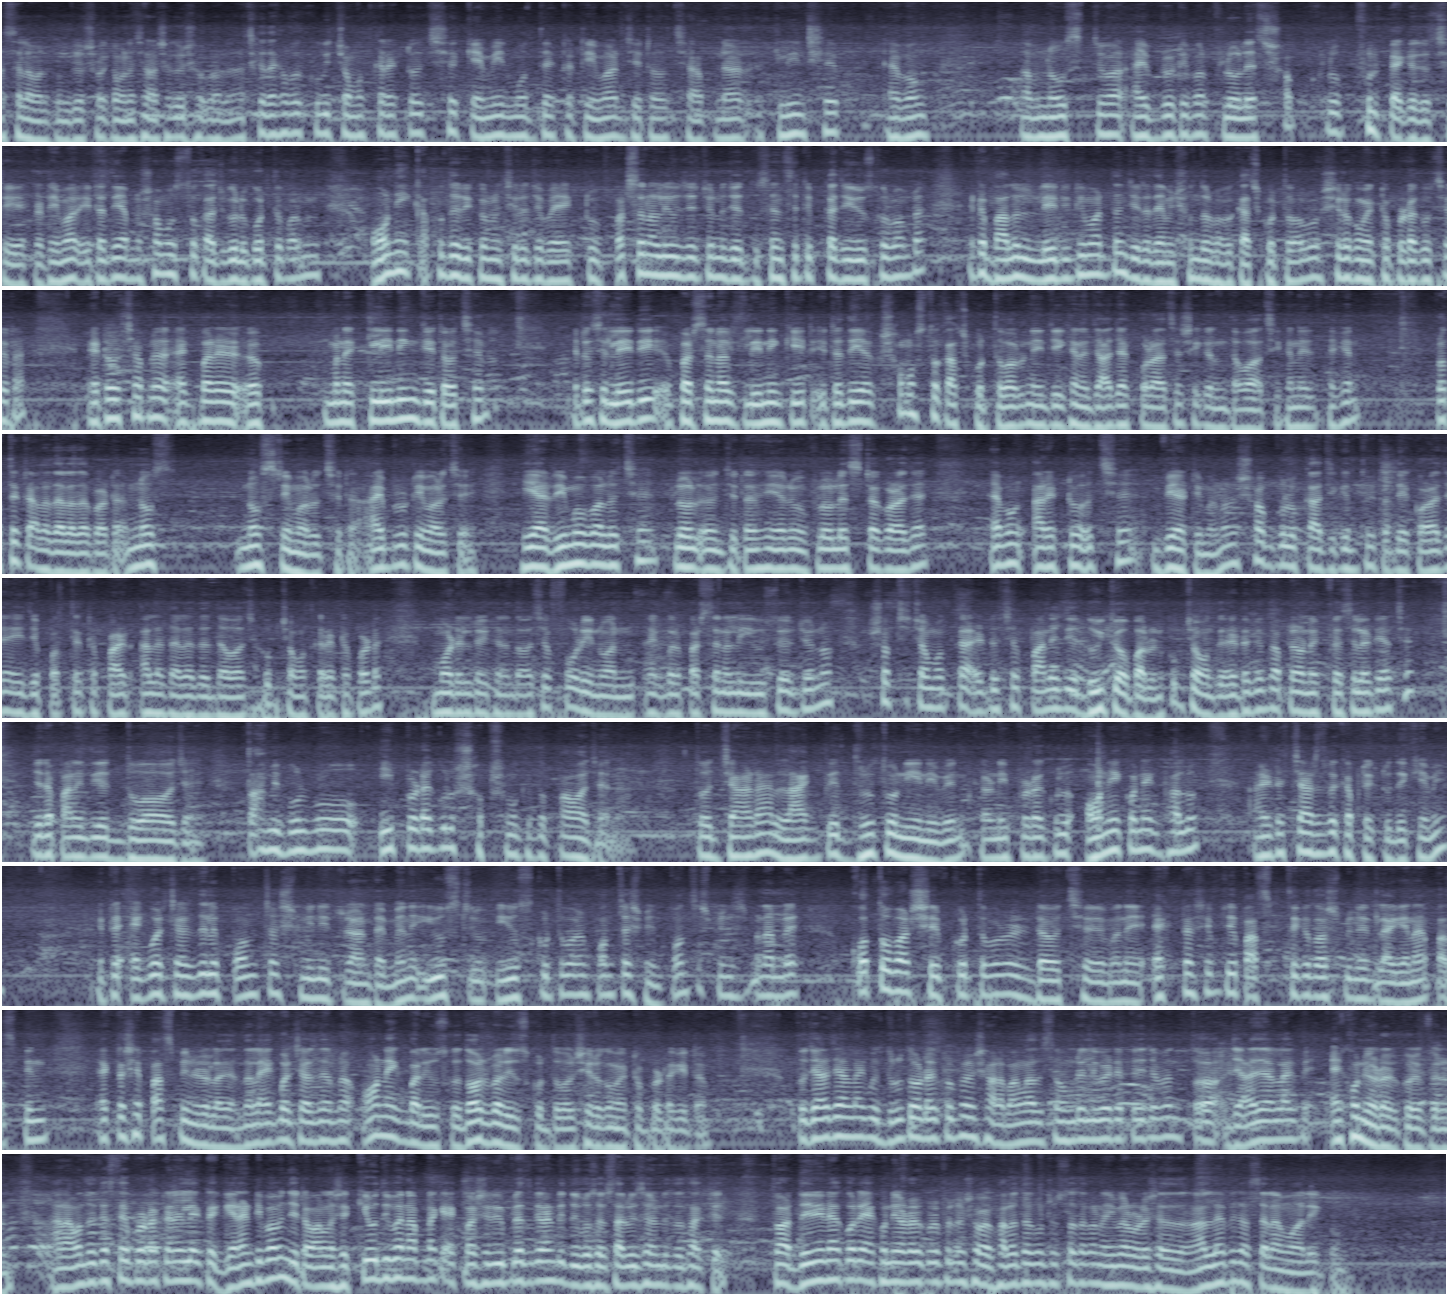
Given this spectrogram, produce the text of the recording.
আসসালামু আলাইকুম কেউ সবাই কেমন আছেন? আশা করি সব ভালো আজকে দেখাবো খুবই চমৎকার একটা হচ্ছে কেমির মধ্যে একটা টিমার, যেটা হচ্ছে আপনার ক্লিন শেপ এবং nose trimmer eyebrow trimmer flawless সবগুলো ফুল প্যাকেজ হচ্ছে একটা টিমার। এটা দিয়ে আপনি সমস্ত কাজগুলো করতে পারবেন। অনেক আপুদের রিকোয়ারমেন্ট ছিল যে, ভাই, একটু পার্সোনাল ইউজের জন্য যেহেতু সেন্সিটিভ কাজে ইউজ করব আমরা, একটা ভালো লেডি টিমার দেন, যেটা দিয়ে আমি সুন্দরভাবে কাজ করতে পারব। সেরকম একটা প্রোডাক্ট হচ্ছে এটা। এটা হচ্ছে আপনার একবারে মানে ক্লিনিং যেটা হচ্ছে এটা হচ্ছে লেডি পার্সোনাল ক্লিনিং কিট। এটা দিয়ে সমস্ত কাজ করতে পারবেন। এই যে এখানে যা যা করা আছে সেখানে দেওয়া আছে। এখানে দেখেন, প্রত্যেকটা আলাদা আলাদা পার্ট নোস নোস ট্রিমার হচ্ছে এটা, আইব্রো ট্রিমার হচ্ছে। হেয়ার রিমুভাল হচ্ছে, ফ্লো, যেটা হেয়ার ফ্লোলেসটা করা যায়। এবং আরেকটা হচ্ছে বিয়ার ট্রিমার। মানে সবগুলো কাজই কিন্তু এটা দিয়ে করা যায়। এই যে প্রত্যেকটা পার্ট আলাদা আলাদা দেওয়া আছে। খুব চমৎকার একটা প্রোডাক্ট মডেলটা এখানে দেওয়া আছে ফোর ইন ওয়ান একবার পার্সোনালি ইউজের জন্য। সবচেয়ে চমৎকার এটা হচ্ছে পানি দিয়ে ধুইতেও পারবেন। খুব চমৎকার। এটা কিন্তু আপনার অনেক ফ্যাসিলিটি আছে, যেটা পানি দিয়ে ধোয়াও যায়। তো আমি বলব, এই প্রোডাক্টগুলো সবসময় কিন্তু পাওয়া যায় না। তো যারা লাগবে দ্রুত নিয়ে নেবেন, কারণ এই প্রোডাক্টগুলো অনেক অনেক ভালো। আর এটা চার্জ ব্যাকআপটা একটু দেখি আমি। এটা একবার চার্জ দিলে পঞ্চাশ মিনিট রান টাইম মানে ইউজ ইউজ করতে পারবেন পঞ্চাশ মিনিট। পঞ্চাশ মিনিট মানে আমরা কতবার শেভ করতে পারব, এটা হচ্ছে মানে একটা শেপ যে পাঁচ থেকে দশ মিনিট লাগে না, পাঁচ মিনিট একটা শেপ পাঁচ মিনিটও লাগে না। তাহলে একবার চার্জ দিলে আমরা অনেকবার ইউজ করি, দশবার ইউজ করতে পারব, সেরকম একটা প্রোডাক্ট এটা। তো যারা যারা লাগবে দ্রুত অর্ডার করে ফেলুন, সারা বাংলাদেশে হোম ডেলিভারি পেয়ে যাবেন। তো যারা যারা লাগবে, এখনই অর্ডার করে ফেলুন। আর আমাদের কাছ থেকে প্রোডাক্টটা নিলে একটা গ্যারান্টি পাবেন, যেটা বাংলাদেশে কেউ দিবেন আপনাকে, এক মাসের রিপ্লেস গ্যারান্টি দুই বছর সার্ভিস গ্যারান্টিতে থাকছে। তো আর দেরি না করে এখনই অর্ডার করে ফেলুন। সবাই ভালো থাকুন, সুস্থ থাকুন ইমার সাথে। আল্লাহ হাফিজ, আসসালামু আলাইকুম।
